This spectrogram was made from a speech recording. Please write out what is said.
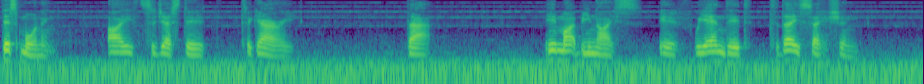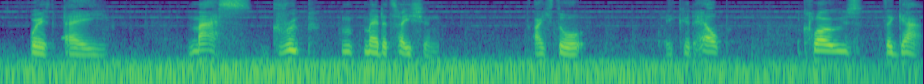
This morning, I suggested to Gary that it might be nice if we ended today's session with a mass group m- meditation. I thought it could help close the gap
